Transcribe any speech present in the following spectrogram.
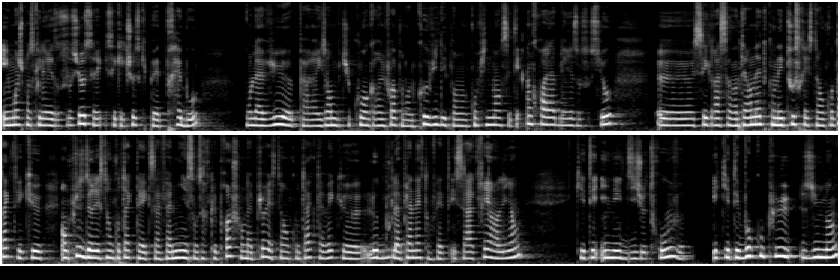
Et moi, je pense que les réseaux sociaux, c'est quelque chose qui peut être très beau. On l'a vu euh, par exemple, du coup, encore une fois, pendant le Covid et pendant le confinement, c'était incroyable les réseaux sociaux. Euh, c'est grâce à Internet qu'on est tous restés en contact et que, en plus de rester en contact avec sa famille et son cercle proche, on a pu rester en contact avec euh, l'autre bout de la planète en fait. Et ça a créé un lien qui était inédit, je trouve, et qui était beaucoup plus humain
